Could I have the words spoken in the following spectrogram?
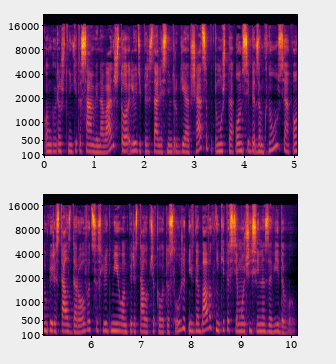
он говорил, что Никита сам виноват, что люди перестали с ним другие общаться, потому что он себе замкнулся, он перестал здороваться с людьми, он перестал вообще кого-то служить. И вдобавок Никита всем очень сильно завидовал.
